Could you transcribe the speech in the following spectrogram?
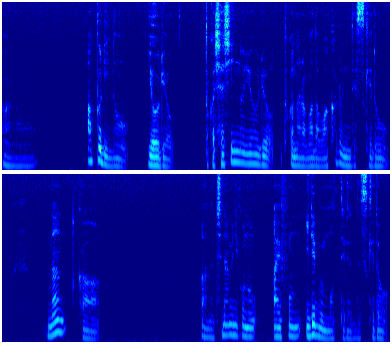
あのアプリの容量とか写真の容量とかならまだわかるんですけどなんかあのちなみにこの iPhone11 持ってるんですけど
